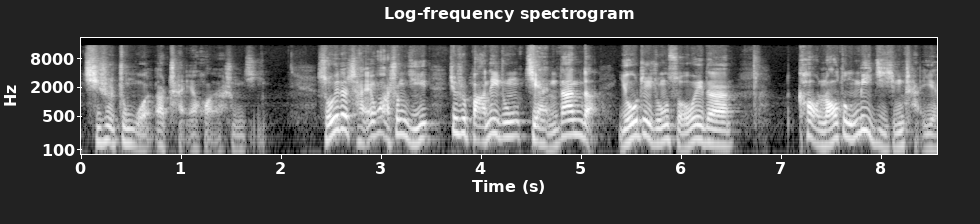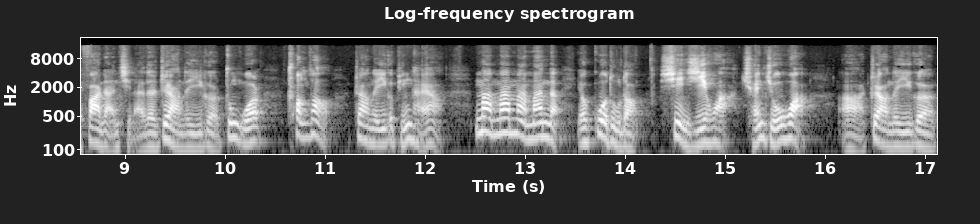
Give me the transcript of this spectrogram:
其实中国要产业化要升级。所谓的产业化升级，就是把那种简单的由这种所谓的靠劳动密集型产业发展起来的这样的一个中国。创造这样的一个平台啊，慢慢慢慢的要过渡到信息化、全球化啊这样的一个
